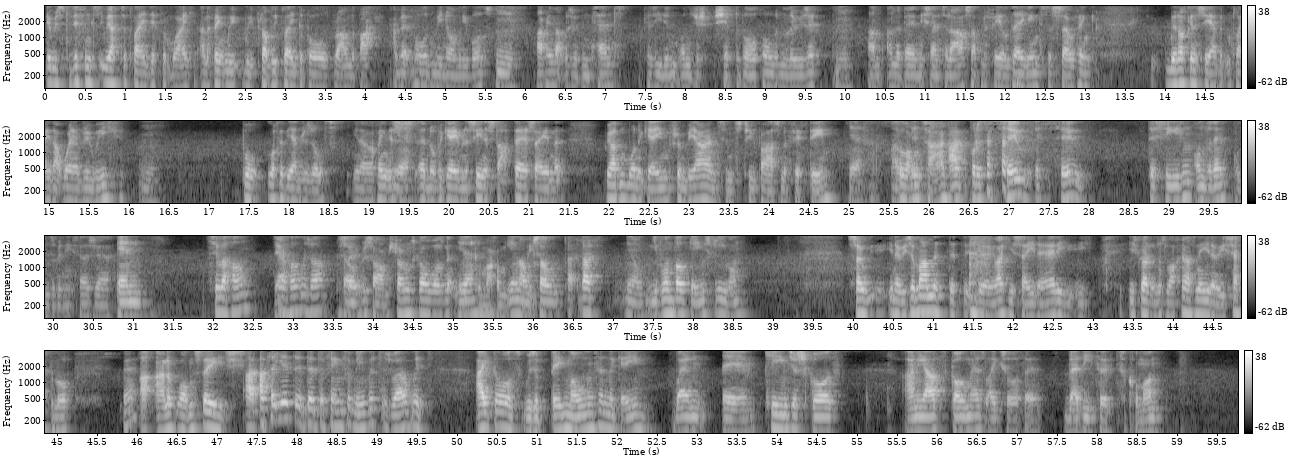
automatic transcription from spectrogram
it was the different. We had to play a different way, and I think we, we probably played the ball round the back a bit more than we normally would. mm, I think that was with intent because he didn't want to just ship the ball forward and lose it, mm. and, and the Burnley centre halves having a field day against us. So I think we're not going to see Everton play that way every week. Mm. But look at the end result. You know, I think this is another game, and I've seen a stat there saying that we hadn't won a game from behind since 2015. yeah. It's a long time. and- but it's two. It's two. This season under him Under Benitez, yeah. in two at home. Two Yeah. at home as well. So, So it was Armstrong's goal, wasn't it? Yeah, come back and you know, beat- so that, that you know, you've won both games three one. So you know he's a man that, that, that you know, like you say there, he, he he's got it in his locker, hasn't he? You know, he set them up. Yeah. A- And at one stage, I, I'll tell you the, the the thing for me which as well, which I thought was a big moment in the game when um, Keane just scored, and he had Gomes like sort of ready to, to come on,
